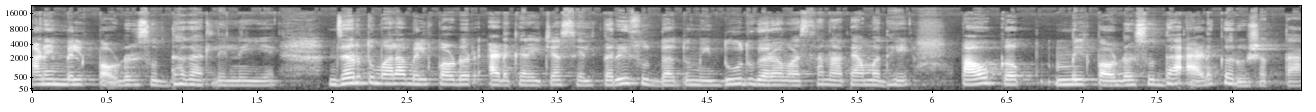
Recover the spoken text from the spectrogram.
आणि मिल्क पावडरसुद्धा घातलेली नाही आहे जर तुम्हाला मिल्क पावडर ॲड करायची असेल तरीसुद्धा तुम्ही दूध गरम असताना त्यामध्ये पाव कप मिल्क पावडरसुद्धा ॲड करू शकता.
